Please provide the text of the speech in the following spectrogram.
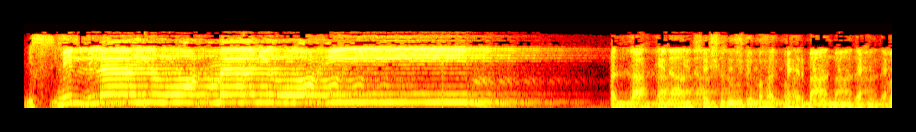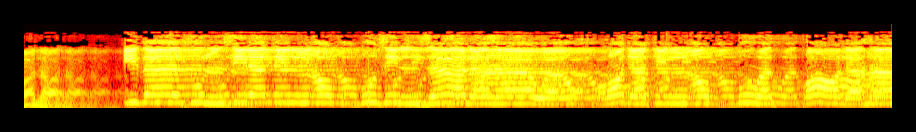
بسم اللہ الرحمن الرحیم۔ اللہ کے نام سے شروع جو بہت مہربان رحم والا۔ اذا زلزلت الارض زلزالها واخرجت الارض وثقالها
